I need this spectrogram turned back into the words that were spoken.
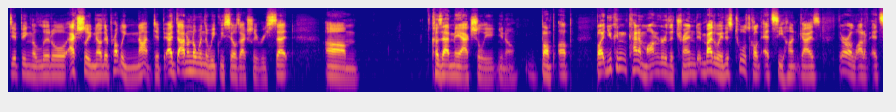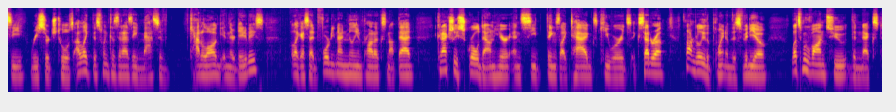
dipping a little. Actually, no, they're probably not dipping. I, I don't know when the weekly sales actually reset, um, because that may actually you know bump up. But you can kind of monitor the trend. And by the way, this tool is called Etsy Hunt, guys. There are a lot of Etsy research tools. I like this one because it has a massive catalog in their database. Like I said, 49 million products, not bad. You can actually scroll down here and see things like tags, keywords, etc. It's not really the point of this video. Let's move on to the next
